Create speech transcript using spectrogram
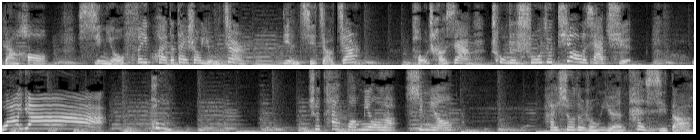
然后，犀牛飞快地戴上泳镜儿，踮起脚尖儿，头朝下冲着书就跳了下去。哇呀！砰！这太荒谬了，犀牛。害羞的蝾螈叹息道：“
